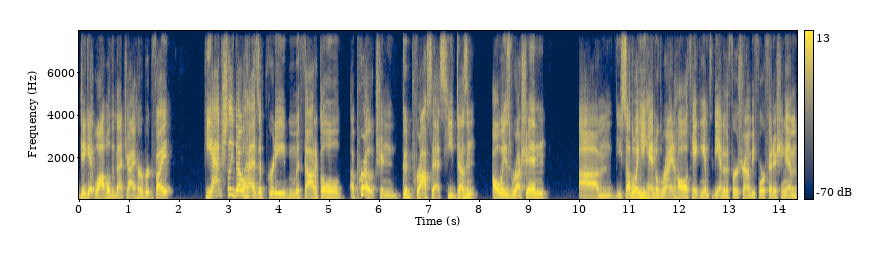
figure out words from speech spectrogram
did get wobbled in that Jai Herbert fight. He actually, though, has a pretty methodical approach and good process. He doesn't always rush in. Um, you saw the way he handled Ryan Hall, taking him to the end of the first round before finishing him,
